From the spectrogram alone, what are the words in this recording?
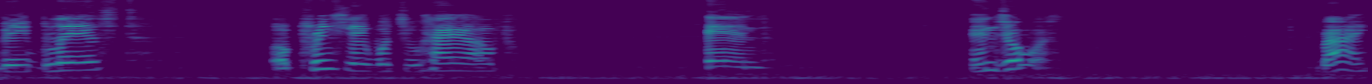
be blessed, appreciate what you have, and enjoy. Bye.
